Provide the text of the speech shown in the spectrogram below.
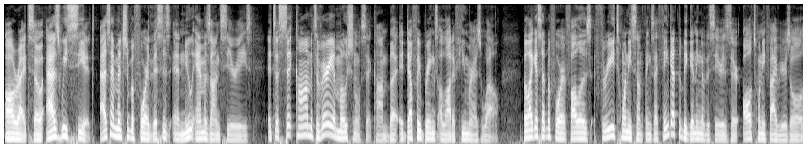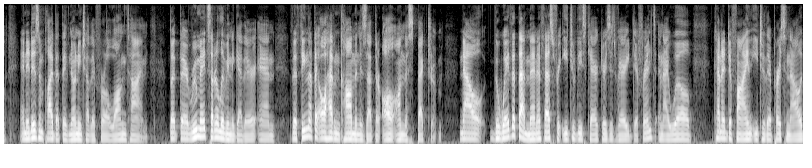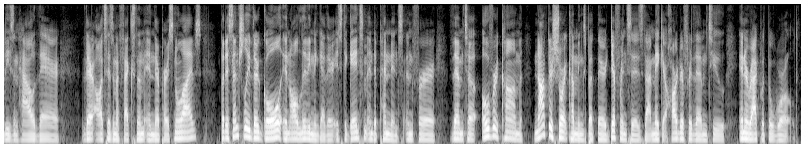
All right, so as we see it, as I mentioned before, this is a new Amazon series. It's a sitcom, it's a very emotional sitcom, but it definitely brings a lot of humor as well. But like I said before, it follows three 20 somethings. I think at the beginning of the series, they're all 25 years old, and it is implied that they've known each other for a long time. But they're roommates that are living together, and the thing that they all have in common is that they're all on the spectrum. Now, the way that that manifests for each of these characters is very different, and I will kind of define each of their personalities and how their their autism affects them in their personal lives. But essentially, their goal in all living together is to gain some independence and for them to overcome not their shortcomings, but their differences that make it harder for them to interact with the world.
